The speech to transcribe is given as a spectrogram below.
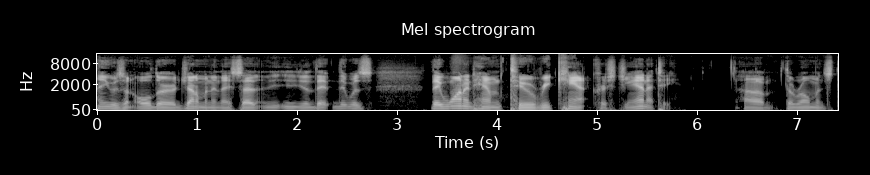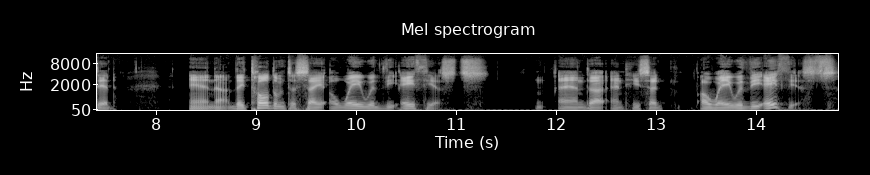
He was an older gentleman, and they said you know, there was they wanted him to recant Christianity. Um, the Romans did, and uh, they told him to say, "Away with the atheists," and uh, and he said, "Away with the atheists,"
